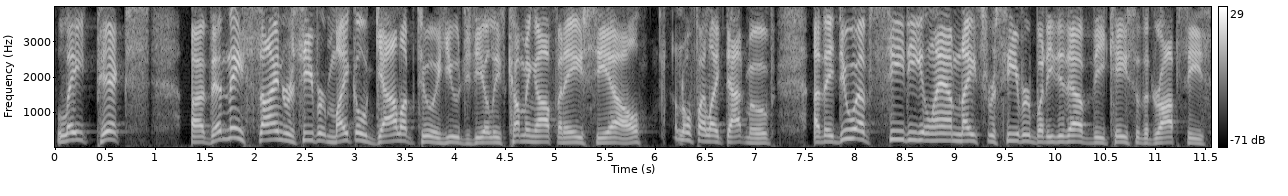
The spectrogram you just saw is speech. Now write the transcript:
late picks. Uh, then they signed receiver Michael Gallup to a huge deal. He's coming off an ACL. I don't know if I like that move. Uh, they do have CeeDee Lamb, nice receiver, but he did have the case of the dropsies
